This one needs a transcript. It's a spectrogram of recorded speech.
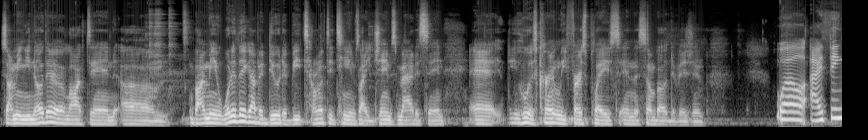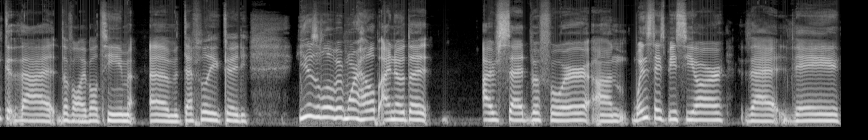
So I mean, you know they're locked in. Um, but I mean, what do they got to do to beat talented teams like James Madison, uh, who is currently first place in the Sun Belt division? Well, I think that the volleyball team um, definitely could use a little bit more help. I know that I've said before on Wednesday's BCR that they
